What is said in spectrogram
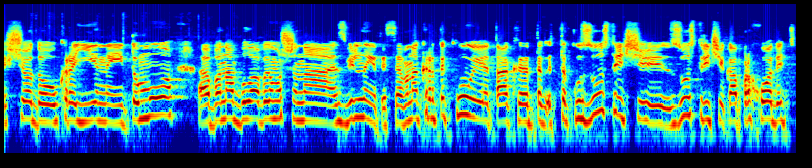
щодо України, і тому вона була вимушена звільнитися. Вона критикує так, так таку зустріч, зустріч, яка проходить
